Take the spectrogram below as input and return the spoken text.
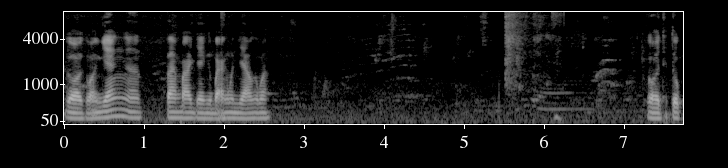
Rồi, các bạn dán à, tan ba vài người bạn mình vào các bạn. Rồi, tiếp tục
